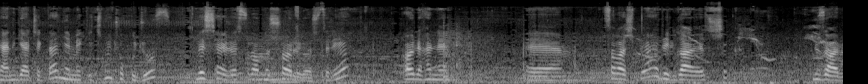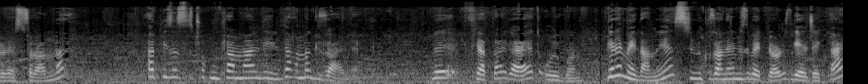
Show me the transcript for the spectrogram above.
Yani gerçekten yemek içme çok ucuz. Ve şey restoranda şöyle göstereyim. Öyle hani e, savaş bir yer değil gayet şık. Güzel bir restoranda. Ha pizzası çok mükemmel değildi ama güzeldi. Ve fiyatlar gayet uygun. Gene meydandayız. Şimdi kuzenlerimizi bekliyoruz. Gelecekler.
